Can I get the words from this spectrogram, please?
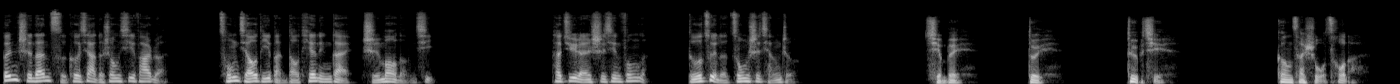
奔驰男此刻吓得双膝发软，从脚底板到天灵盖直冒冷气。他居然失心疯了，得罪了宗师强者。前辈，对，对不起，刚才是我错了。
